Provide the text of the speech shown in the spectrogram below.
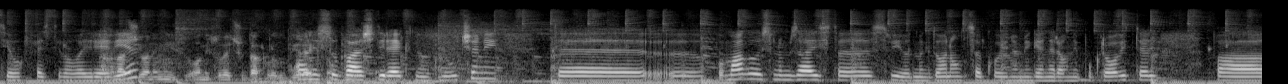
cijelog festivala i revije. Znači oni, nisu, oni su već dakle, direktno... Oni su baš direktno uključeni te e, pomagali su nam zaista svi od McDonald'sa koji nam je generalni pokrovitelj pa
